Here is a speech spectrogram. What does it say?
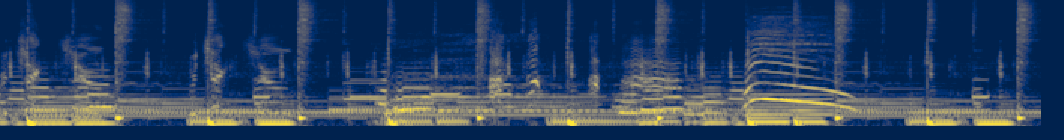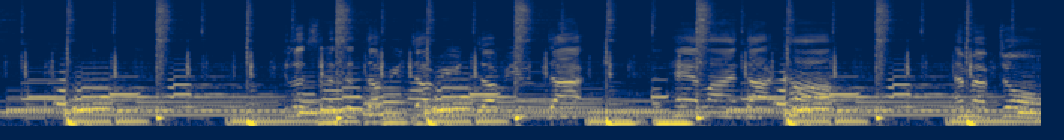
reject you, reject you. Woo! You listen to www.headline.com. MF Doom,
